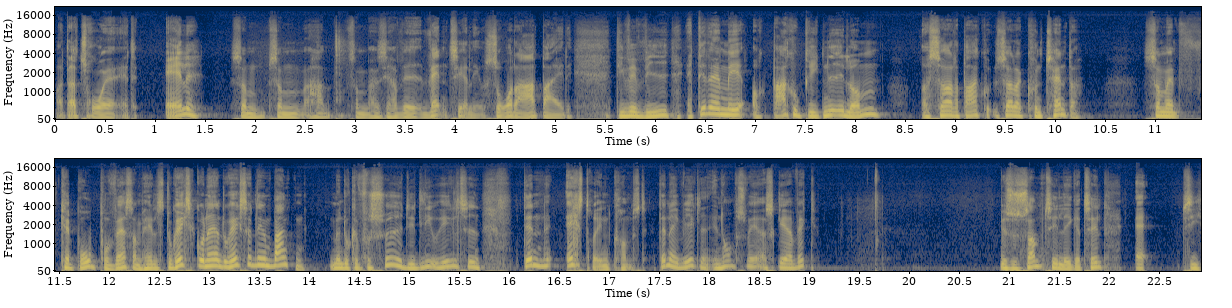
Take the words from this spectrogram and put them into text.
Og der tror jeg, at alle som, som, har, som har været vant til at lave sort arbejde, de vil vide, at det der med at bare kunne gribe ned i lommen, og så er der bare så er der kontanter, som man kan bruge på hvad som helst. Du kan ikke gå ned, du kan ikke sætte det i banken men du kan forsøge dit liv hele tiden. Den ekstra indkomst, den er i virkeligheden enormt svær at skære væk. Hvis du samtidig lægger til, at de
